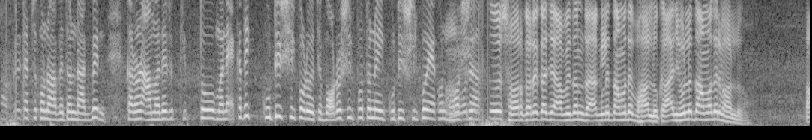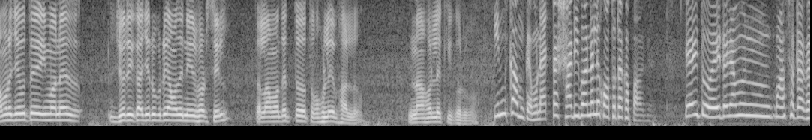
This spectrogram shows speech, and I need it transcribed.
সরকারের কাছে কোনো আবেদন রাখবেন? কারণ আমাদের তো মানে একাধিক কুটির শিল্প রয়েছে বড় শিল্প তো নেই কুটির শিল্পই এখন ভরসা। তো সরকারের কাছে আবেদন রাখলে তো আমাদের ভালো কাজ হলে তো আমাদের ভালো। আমরা যেহেতু এই মানে জরি কাজের উপরে আমাদের নির্ভরশীল তাহলে আমাদের তো তো হলে ভালো না হলে কি করব। ইনকাম কেমন? একটা শাড়ি বানালে কত টাকা পাওয়া যায়? এই তো এটা যেমন পাঁচশো টাকা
